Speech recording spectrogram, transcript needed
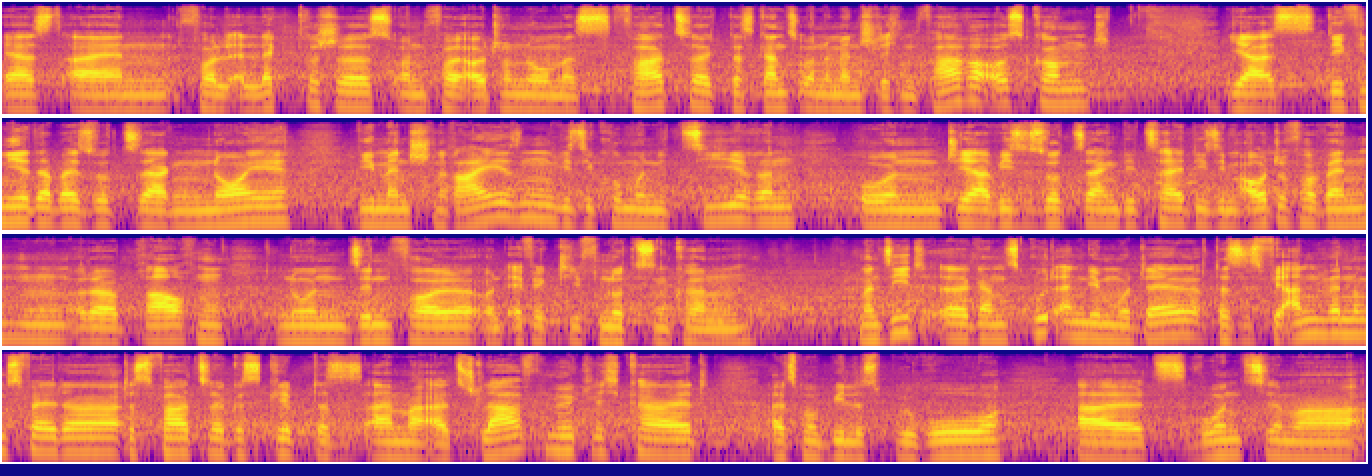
Er ist ein voll elektrisches und voll autonomes Fahrzeug, das ganz ohne menschlichen Fahrer auskommt. Ja, es definiert dabei sozusagen neu, wie Menschen reisen, wie sie kommunizieren und ja, wie sie sozusagen die Zeit, die sie im Auto verwenden oder brauchen, nun sinnvoll und effektiv nutzen können. Man sieht äh, ganz gut an dem Modell, dass es vier Anwendungsfelder des Fahrzeuges gibt. Das ist einmal als Schlafmöglichkeit, als mobiles Büro, als Wohnzimmer,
